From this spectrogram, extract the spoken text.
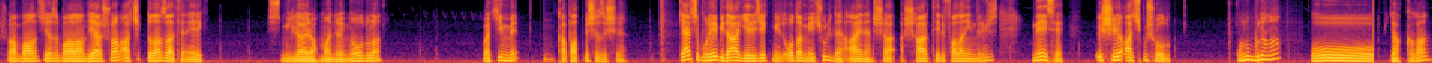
Şu an bağlantı cihazı bağlandı. Ya şu an açıktı lan zaten. Bismillahirrahmanirrahim. Ne oldu lan? Bakayım bir. Kapatmışız ışığı. Gerçi buraya bir daha gelecek miyiz? O da meçhul de. Aynen şa şarteli falan indirmişiz. Neyse. Işığı açmış olduk. Oğlum bu ne lan? Oo, bir dakika lan.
